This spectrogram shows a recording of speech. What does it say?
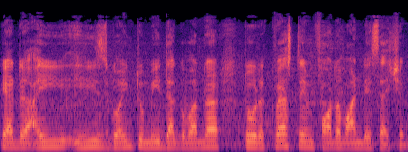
he, had, he, he is going to meet the governor to request him for the one day session.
